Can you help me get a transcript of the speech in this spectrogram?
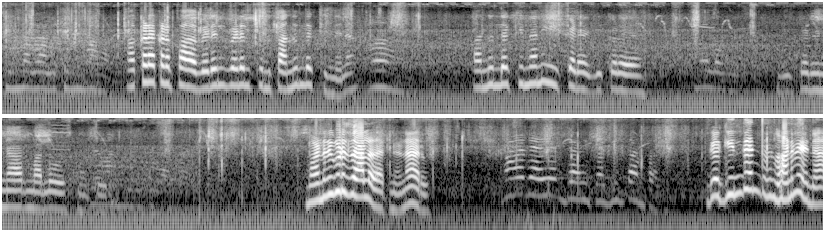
చిన్నగా అక్కడక్కడ వెడల్ వెడల్పుంది పందులు దక్కిందేనా. పందులు దక్కిందని ఇక్కడ ఇక్కడ ఇక్కడ నారు మళ్ళీ పోసినట్టు మనది కూడా చాలదు అట్లా నారు. ఇక గింత ఎంత మనదేనా?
